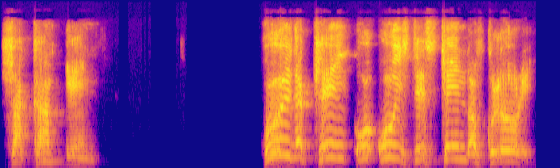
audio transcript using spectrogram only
shall come in. Who is the King? who, who is this King of glory?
